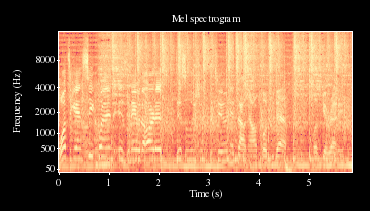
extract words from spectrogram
Once again, Sequin is the name of the artist. Dissolution's the tune. It's out now, close to death. Let's get ready.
